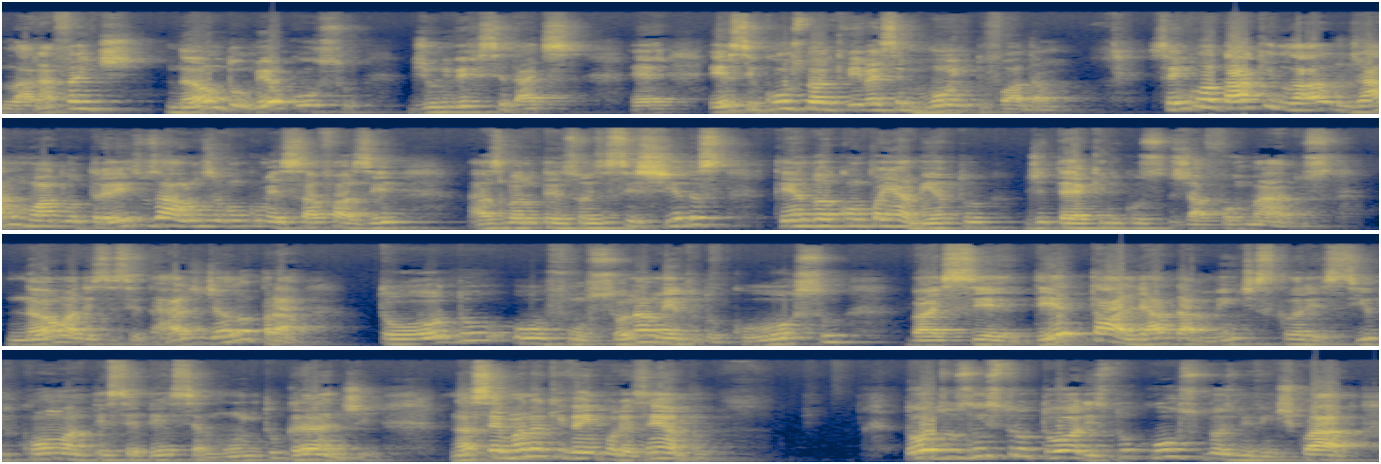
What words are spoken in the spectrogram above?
lá na frente, não do meu curso de universidades. É, esse curso do ano que vem vai ser muito fodão. Sem contar que lá, já no módulo 3, os alunos vão começar a fazer as manutenções assistidas, tendo acompanhamento de técnicos já formados. Não há necessidade de aloprar. Todo o funcionamento do curso vai ser detalhadamente esclarecido com uma antecedência muito grande. Na semana que vem, por exemplo, todos os instrutores do curso 2024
